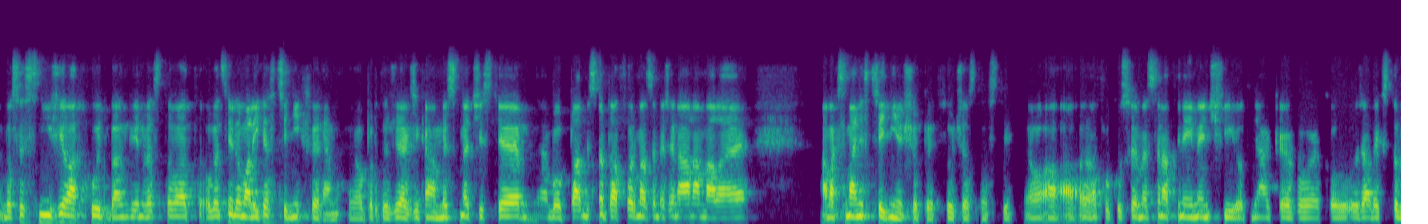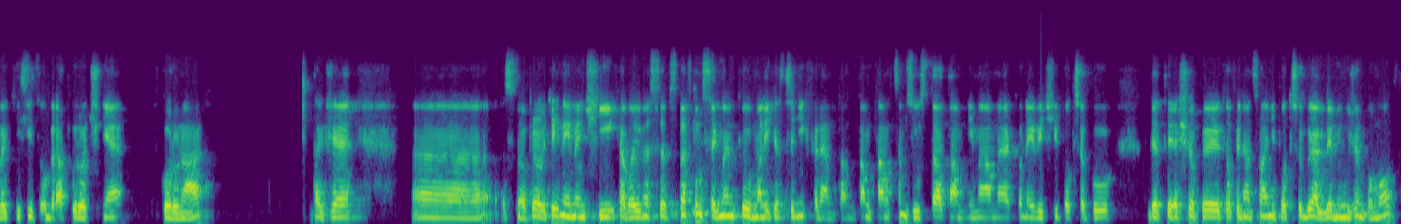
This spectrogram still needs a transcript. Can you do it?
nebo se snížila chuť bank investovat obecně do malých a středních firm, jo, protože, jak říkám, my jsme čistě, nebo my jsme platforma zaměřená na malé a maximálně střední e-shopy v současnosti. Jo, a, a, a fokusujeme se na ty nejmenší od nějakého jako řádek stovek tisíc obratů ročně v korunách. Takže jsme opravdu těch nejmenších a bavíme se, jsme v tom segmentu malých a středních firm, tam, tam, tam chceme zůstat, tam vnímáme jako největší potřebu, kde ty e-shopy to financování potřebují a kde my můžeme pomoct.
